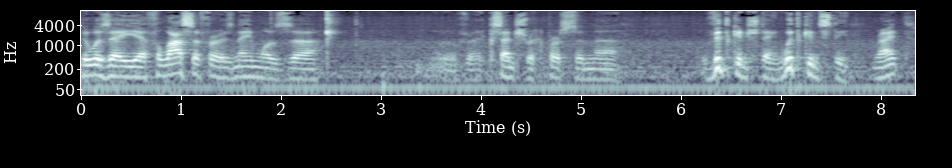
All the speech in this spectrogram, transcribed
There was a uh, philosopher. His name was uh, an eccentric person, uh, Wittgenstein. Wittgenstein, right?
